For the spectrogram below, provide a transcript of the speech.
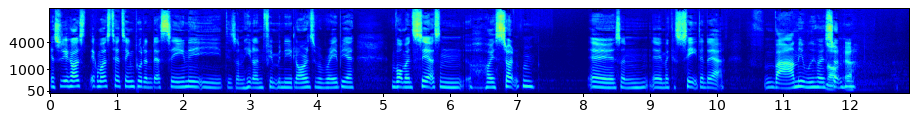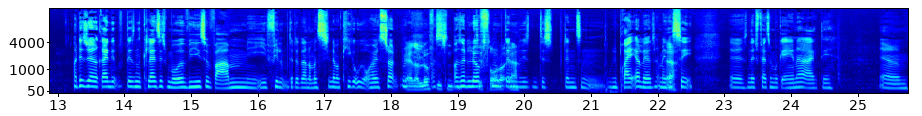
Jeg synes, jeg, kan også, jeg kommer også til at tænke på den der scene i, det er sådan en helt anden film, men i Lawrence of Arabia, hvor man ser sådan horisonten. Øh, sådan, øh, man kan se den der varme ude i horisonten. Nå, ja. Og det synes jeg er en rigtig, det er sådan en klassisk måde at vise varmen i, i film. Det er der, når man, når man kigger ud over horisonten. ja, der er luften Og, sådan og så luften, distorter, den, ja. den, den, den sådan vibrerer lidt, og man ja. kan se øh, sådan lidt Fata Morgana-agtigt. Um,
